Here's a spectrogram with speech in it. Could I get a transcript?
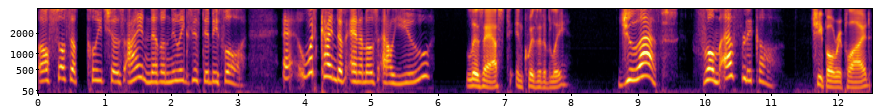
all sorts of creatures I never knew existed before. Uh, what kind of animals are you? Liz asked inquisitively. Giraffes from Africa, Chipo replied.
